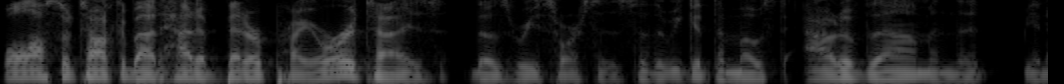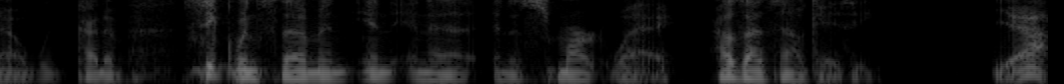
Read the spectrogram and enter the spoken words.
We'll also talk about how to better prioritize those resources so that we get the most out of them and that, you know, we kind of sequence them in, in, in a in a smart way. How's that sound, Casey? Yeah,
